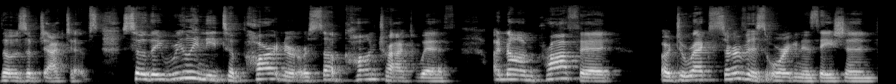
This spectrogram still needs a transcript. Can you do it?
those objectives. So they really need to partner or subcontract with a nonprofit or direct service organization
